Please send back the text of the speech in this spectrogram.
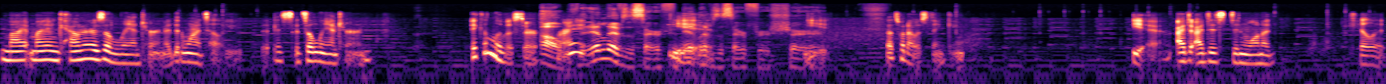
my my encounter is a Lanturn. I didn't want to tell you. It's it's a Lanturn. It can live a surf, Oh, right? it lives a surf. Yeah. It lives a surf for sure. Yeah, that's what I was thinking. Yeah, I, I just didn't want to kill it.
